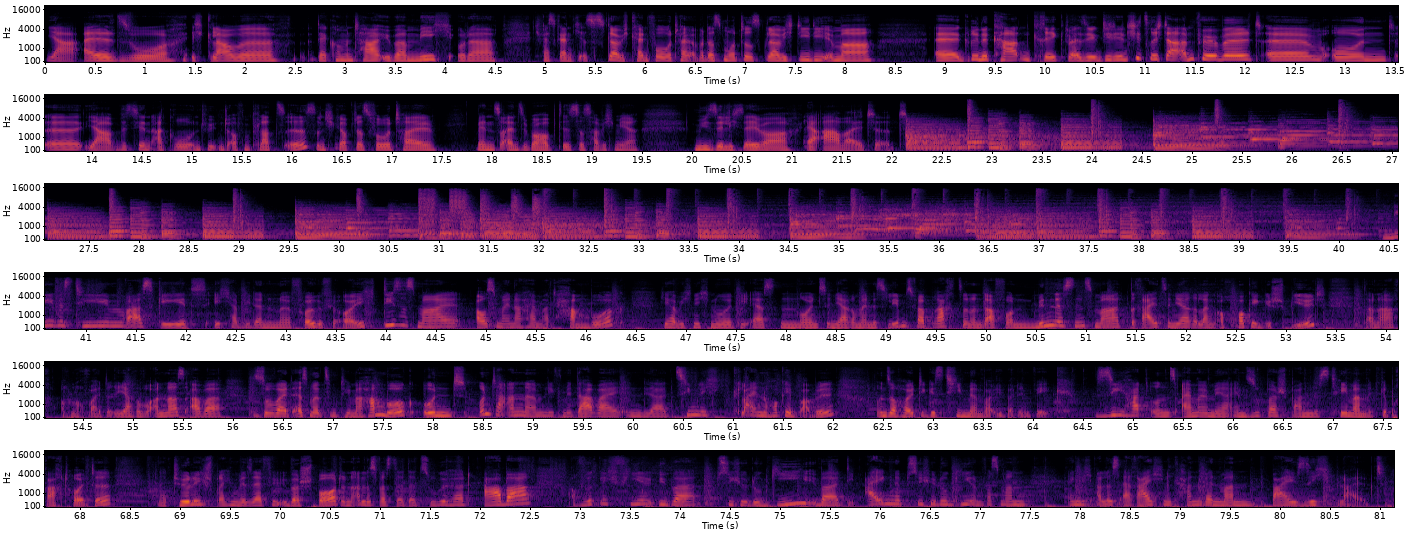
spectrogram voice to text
Ja, also ich glaube, der Kommentar über mich oder ich weiß gar nicht, ist es, glaube ich, kein Vorurteil, aber das Motto ist, glaube ich, die, die immer äh, grüne Karten kriegt, weil sie irgendwie den Schiedsrichter anpöbelt ähm, und äh, ja, ein bisschen aggro und wütend auf dem Platz ist. Und ich glaube, das Vorurteil, wenn es eins überhaupt ist, das habe ich mir mühselig selber erarbeitet. Was geht? Ich habe wieder eine neue Folge für euch. Dieses Mal aus meiner Heimat Hamburg. Hier habe ich nicht nur die ersten 19 Jahre meines Lebens verbracht, sondern davon mindestens mal 13 Jahre lang auch Hockey gespielt. Danach auch noch weitere Jahre woanders, aber soweit erstmal zum Thema Hamburg. Und unter anderem lief mir dabei in der ziemlich kleinen Hockeybubble unser heutiges Teammember über den Weg. Sie hat uns einmal mehr ein super spannendes Thema mitgebracht heute. Natürlich sprechen wir sehr viel über Sport und alles, was da dazugehört, aber auch wirklich viel über Psychologie, über die eigene Psychologie und was man eigentlich alles erreichen kann, wenn man bei sich bleibt.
